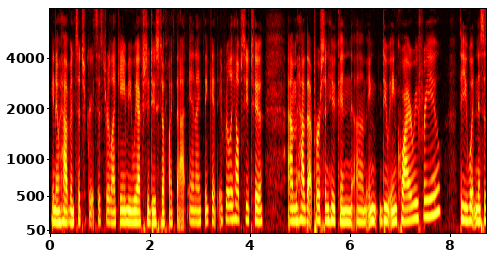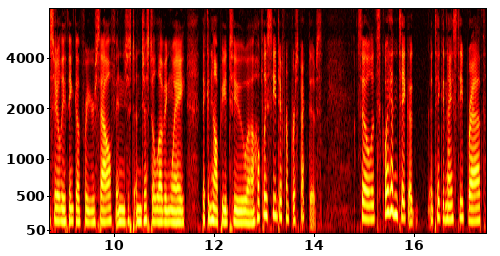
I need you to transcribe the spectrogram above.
you know, having such a great sister like Amy. We actually do stuff like that, and I think it, it really helps you to um, have that person who can um, in, do inquiry for you that you wouldn't necessarily think of for yourself, and just in just a loving way that can help you to uh, hopefully see different perspectives. So let's go ahead and take a take a nice deep breath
